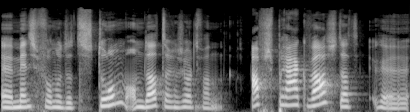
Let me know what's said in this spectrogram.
eh, mensen vonden dat stom, omdat er een soort van afspraak was... dat eh, eh,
